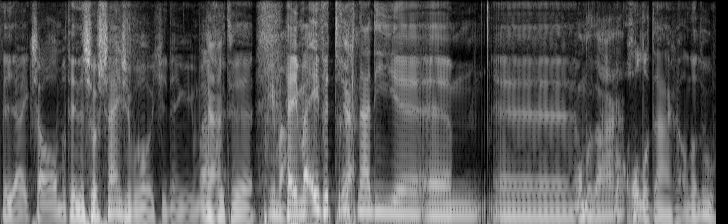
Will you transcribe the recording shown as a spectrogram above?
Nee, ja, ik zou al meteen een sausijzenbroodje, denk ik. Maar Ja. goed. eh, prima. hey, maar even terug Ja. naar die eh, ehm, eh, 100 dagen. 100 dagen Annalou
